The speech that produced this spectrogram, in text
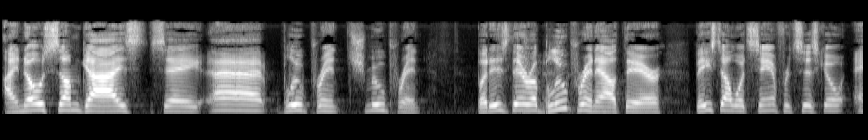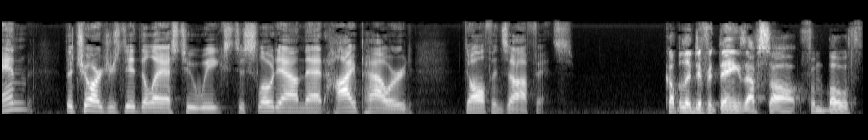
I know some guys say, ah, blueprint, schmooprint, but is there a blueprint out there based on what San Francisco and the Chargers did the last two weeks to slow down that high powered Dolphins offense? A couple of different things I've saw from both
